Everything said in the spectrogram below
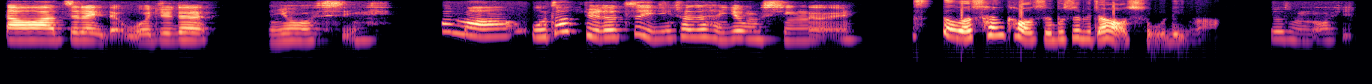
刀啊之类的，我觉得很用心。会吗？我倒觉得这已经算是很用心了，哎。有个参考值不是比较好处理吗？有什么东西？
